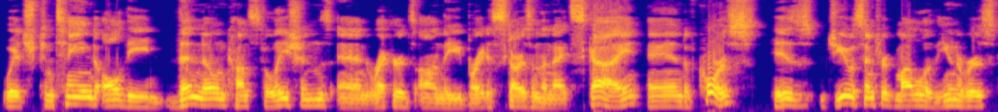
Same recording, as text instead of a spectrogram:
which contained all the then known constellations and records on the brightest stars in the night sky, and of course, his geocentric model of the universe,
